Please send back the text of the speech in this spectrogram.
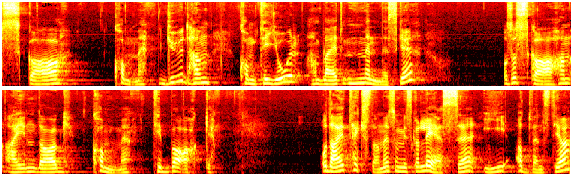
skal komme. Gud han kom til jord, han ble et menneske, og så skal han en dag komme tilbake. Og De tekstene som vi skal lese i adventstida,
